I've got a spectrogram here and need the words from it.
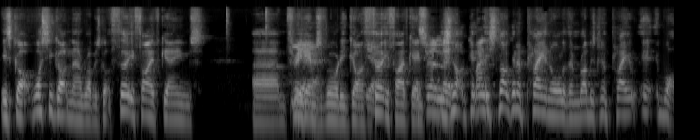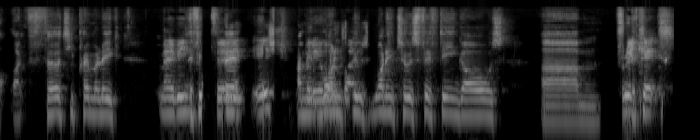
He's got what's he got now, Rob? He's got 35 games. Um, three yeah. games have already gone. Yeah. 35 games. He's not. Man, he's not going to play in all of them. Rob. He's going to play eh, what, like 30 Premier League, maybe if 30-ish. I mean, one in, two, one in two is 15 goals. Um, Free kicks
